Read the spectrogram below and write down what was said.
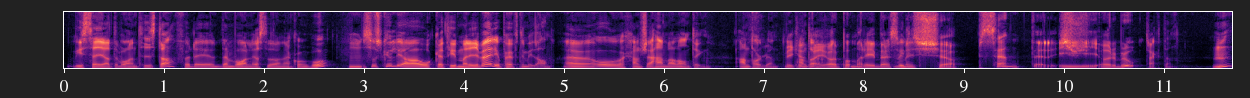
Vi säger att det var en tisdag, för det är den vanligaste dagen jag kommer på. Så skulle jag åka till Marieberg på eftermiddagen eh, och kanske handla någonting. Antagligen. Vilket Antar man gör på Marieberg som är köpcenter i Örebro. trakten. Mm.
